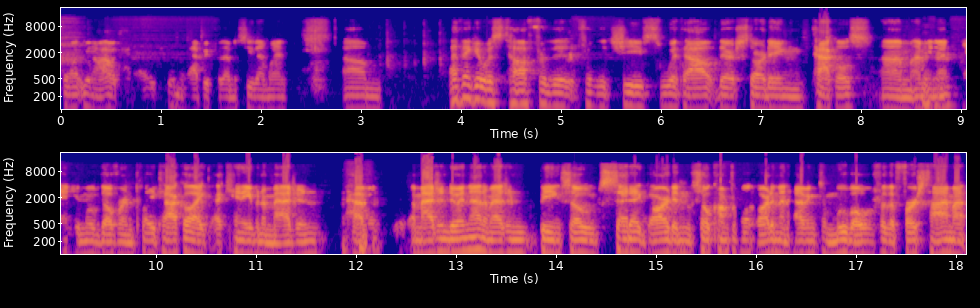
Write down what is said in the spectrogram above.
So, you know, I was, I was happy for them to see them win. Um, I think it was tough for the for the Chiefs without their starting tackles. Um, I mean, mm-hmm. Andrew moved over and played tackle. I, I can't even imagine having imagine doing that. Imagine being so set at guard and so comfortable at guard, and then having to move over for the first time. I,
